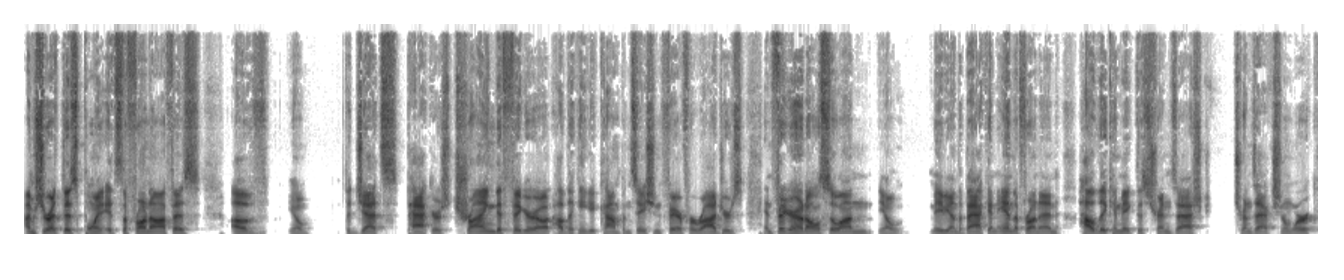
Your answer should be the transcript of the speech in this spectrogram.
I'm sure at this point, it's the front office of you know the Jets, Packers trying to figure out how they can get compensation fair for Rodgers and figuring out also on, you know, maybe on the back end and the front end how they can make this transaction transaction work.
